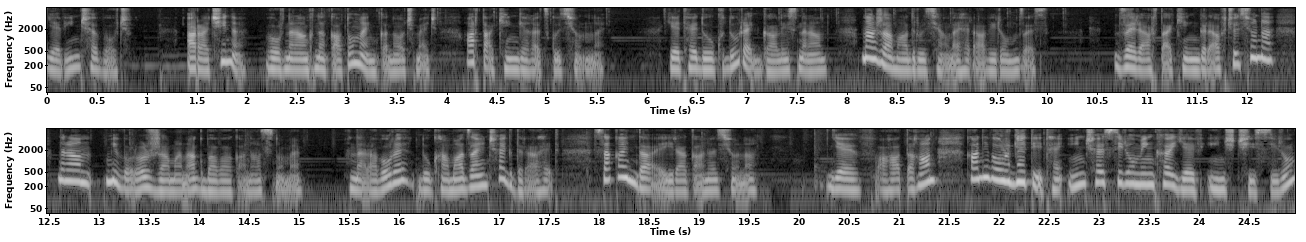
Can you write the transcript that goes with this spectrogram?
եւ ինչը ոչ։ Առաջինը, որ նրանք նկատում են կնոջ մեջ, արտաքին գեղեցկությունն է։ Եթե դուք դուր եք գալիս նրան, նա ժամադրության է հravirում ձեզ։ Ձեր արտաքին գրավչությունը նրան մի որոշ ժամանակ բավականացնում է։ Հնարավոր է դուք համաձայն չեք դրա հետ, սակայն դա է իրականությունը Եվ ահա տղան, քանի որ գիտի թե ինչ է սիրում ինքը եւ ինչ չի սիրում,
